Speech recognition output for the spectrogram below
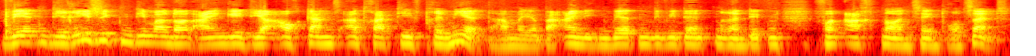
werden die Risiken, die man dort eingeht, ja auch ganz attraktiv prämiert. Da haben wir ja bei einigen Werten Dividendenrenditen von 8, 9, 10 Prozent.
